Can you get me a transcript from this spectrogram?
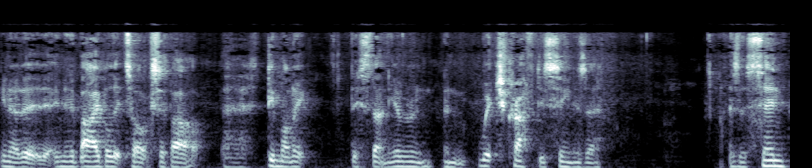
you know, the, in the Bible it talks about uh, demonic this, that, and the other, and, and witchcraft is seen as a as a sin,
